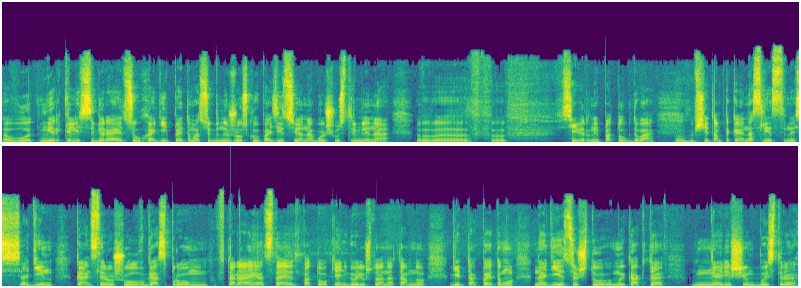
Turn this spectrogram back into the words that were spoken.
Вот, Меркель собирается уходить, поэтому особенно жесткую позицию она больше устремлена в, в, в Северный поток-2. Угу. Вообще там такая наследственность. Один канцлер ушел в «Газпром», вторая отставит поток. Я не говорю, что она там, но где-то так. Поэтому надеяться, что мы как-то решим быстро,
